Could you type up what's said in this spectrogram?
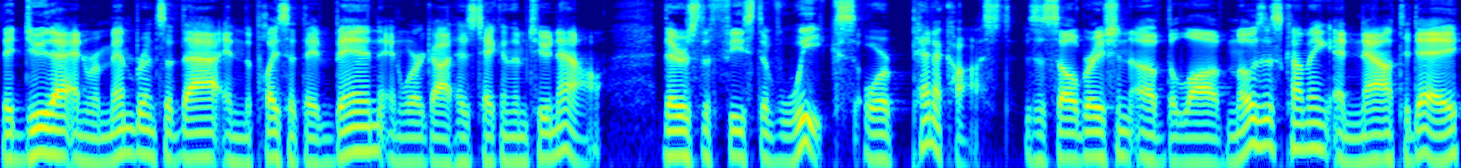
they do that in remembrance of that and the place that they've been and where God has taken them to now. There's the Feast of Weeks or Pentecost. It's a celebration of the law of Moses coming, and now today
